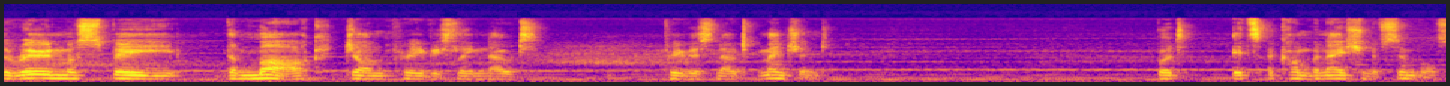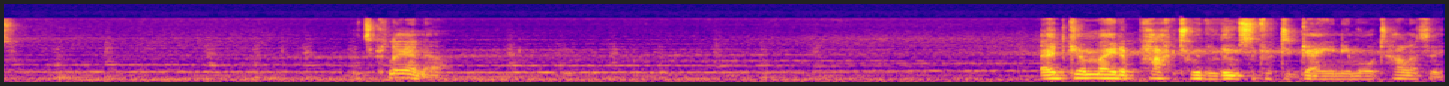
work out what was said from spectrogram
The rune must be the mark John previously note previous note mentioned. But it's a combination of symbols. It's clear now. Edgar made a pact with Lucifer to gain immortality.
